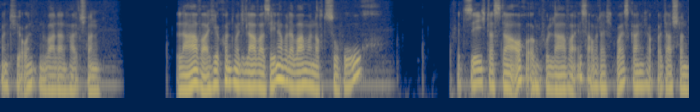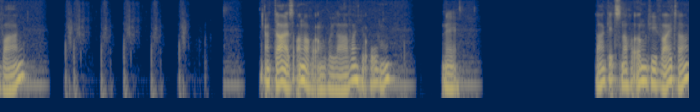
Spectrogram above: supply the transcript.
Und hier unten war dann halt schon Lava. Hier konnten wir die Lava sehen, aber da waren wir noch zu hoch. Jetzt sehe ich, dass da auch irgendwo Lava ist, aber ich weiß gar nicht, ob wir da schon waren. Ach, da ist auch noch irgendwo Lava, hier oben. Nee. Da geht es noch irgendwie weiter.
